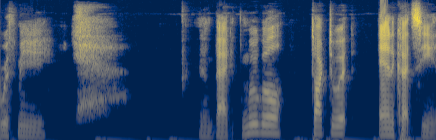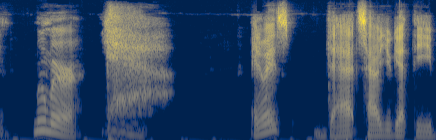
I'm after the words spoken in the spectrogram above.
with me. Yeah. And back at the Moogle, talk to it, and a cutscene. Mumor. Yeah. Anyways, that's how you get the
